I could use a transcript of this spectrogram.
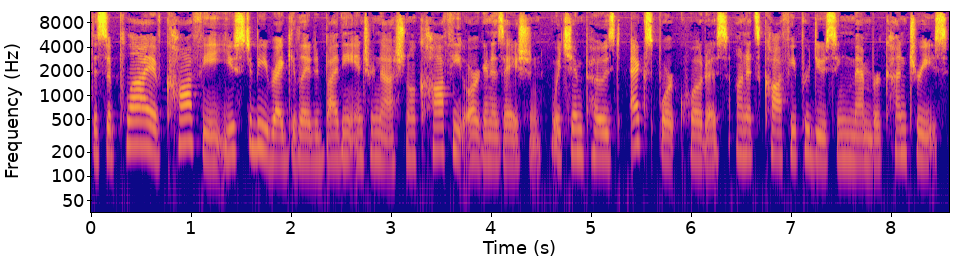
The supply of coffee used to be regulated by the International Coffee Organization, which imposed export quotas on its coffee producing member countries.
